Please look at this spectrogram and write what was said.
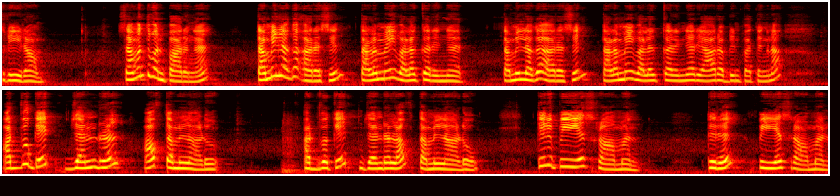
Sriram. Seventh one பாருங்க. தமிழக அரசின் தலைமை வழக்கறிஞர் தமிழக அரசின் தலைமை வழக்கறிஞர் யார் அப்படின்னு பார்த்தீங்கன்னா advocate general of Tamil Nadu. Advocate general of Tamil Nadu. Thiru P S Raman. Thiru P S Raman.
